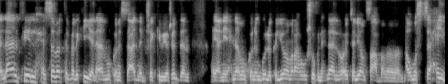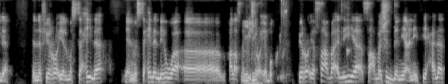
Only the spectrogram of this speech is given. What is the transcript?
الآن في الحسابات الفلكية الآن ممكن تساعدنا بشكل كبير جدا. يعني إحنا ممكن نقول لك اليوم راهو شوف الهلال رؤيته اليوم صعبة أو مستحيلة. إن في الرؤية المستحيلة يعني المستحيل اللي هو آه خلاص ما فيش رؤية بكرة. في الرؤيه الصعبه اللي هي صعبة جدا يعني في حالات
